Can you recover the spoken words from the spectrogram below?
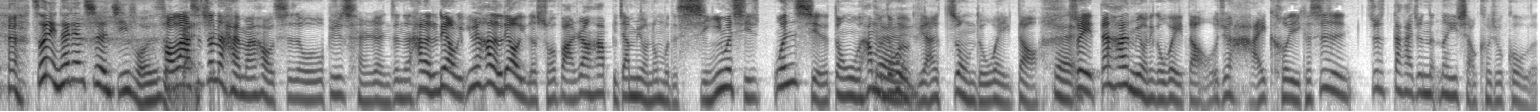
所以你那天吃的鸡佛是？好啦，是真的还蛮好吃的，我我必须承认，真的它的料理，因为它的料理的手法让它比较没有那么的腥，因为其实温血的动物它们都会有比较重的味道，对，所以但它没有那个味道，我觉得还可以。可是就是大概就那那一小颗就够了，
